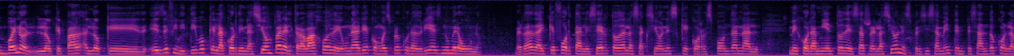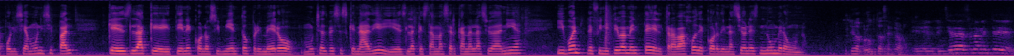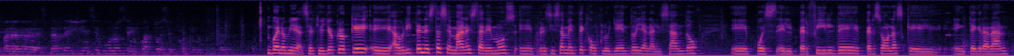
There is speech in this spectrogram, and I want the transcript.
Bueno, lo que, lo que es definitivo que la coordinación para el trabajo de un área como es Procuraduría es número uno, ¿verdad? Hay que fortalecer todas las acciones que correspondan al mejoramiento de esas relaciones, precisamente empezando con la Policía Municipal, que es la que tiene conocimiento primero muchas veces que nadie y es la que está más cercana a la ciudadanía. Y bueno, definitivamente el trabajo de coordinación es número uno. Última pregunta, Sergio. Eh, solamente para estar de ahí bien seguros en cuanto a su bueno, mira, Sergio, yo creo que eh, ahorita en esta semana estaremos eh, precisamente concluyendo y analizando eh, pues el perfil de personas que integrarán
